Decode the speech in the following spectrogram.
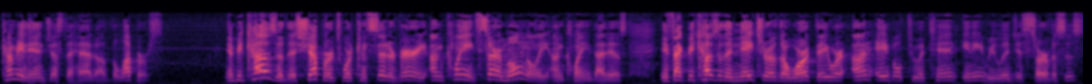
coming in just ahead of the lepers. And because of this, shepherds were considered very unclean, ceremonially unclean, that is. In fact, because of the nature of their work, they were unable to attend any religious services.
